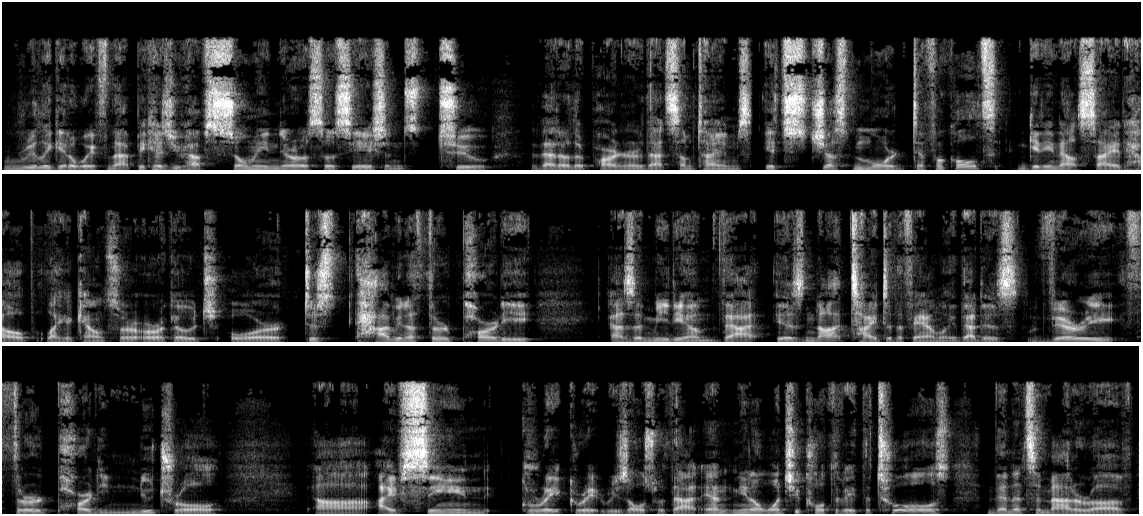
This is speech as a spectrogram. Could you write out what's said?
really get away from that because you have so many neural associations to that other partner that sometimes it's just more difficult getting outside help like a counselor or a coach or just having a third party as a medium that is not tied to the family, that is very third party neutral. Uh, I've seen great, great results with that. And, you know, once you cultivate the tools, then it's a matter of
